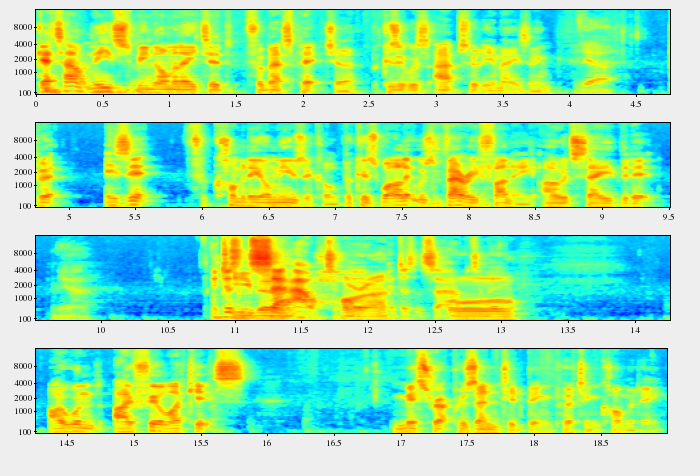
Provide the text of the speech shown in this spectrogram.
Get Out needs to be nominated for Best Picture because it was absolutely amazing. Yeah. But is it for comedy or musical? Because while it was very funny, I would say that it Yeah. It doesn't set out to horror be. It doesn't set out to or I wouldn't. I feel like it's misrepresented being put in comedy.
